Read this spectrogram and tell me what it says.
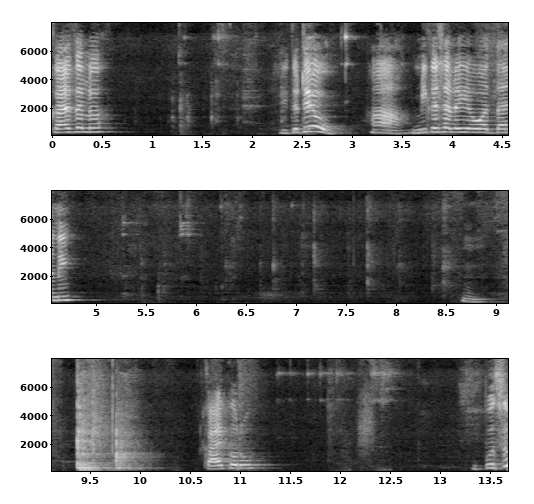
काय झालं? इथं ठेव. हा मी कशाला येऊ आता आणि? हम्म. काय करू? पुसू?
